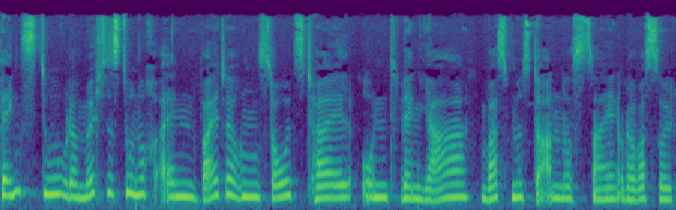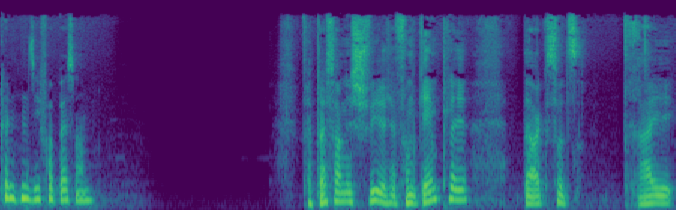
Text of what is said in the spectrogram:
denkst du oder möchtest du noch einen weiteren Souls-Teil? Und wenn ja, was müsste anders sein oder was soll, könnten sie verbessern? Verbessern ist schwierig. Vom Gameplay Dark Souls 3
